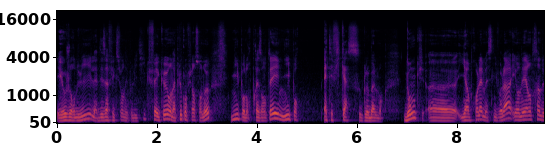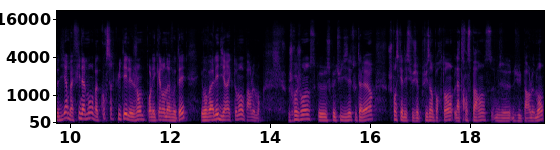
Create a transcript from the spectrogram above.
Et aujourd'hui, la désaffection des politiques fait qu'on n'a plus confiance en eux, ni pour nous représenter, ni pour être efficace globalement. Donc, euh, il y a un problème à ce niveau-là, et on est en train de dire, bah, finalement, on va court-circuiter les gens pour lesquels on a voté, et on va aller directement au Parlement. Je rejoins ce que, tu disais tout à l'heure. Je pense qu'il y a des sujets plus importants. La transparence du Parlement,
